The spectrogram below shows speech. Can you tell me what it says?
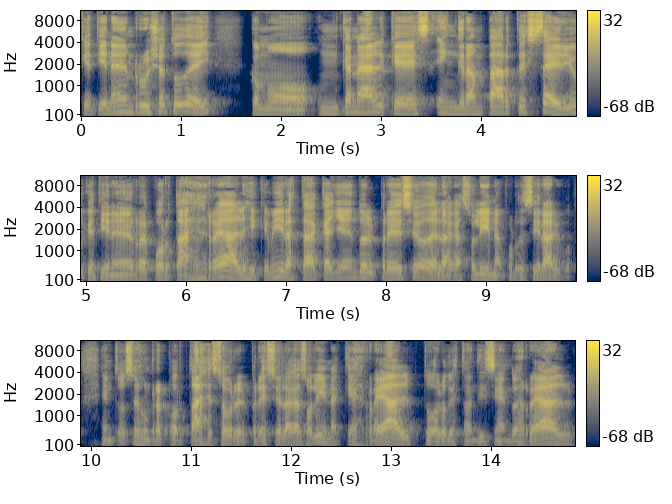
que tienen en Russia Today como un canal que es en gran parte serio, que tiene reportajes reales y que mira, está cayendo el precio de la gasolina, por decir algo. Entonces un reportaje sobre el precio de la gasolina, que es real, todo lo que están diciendo es real,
